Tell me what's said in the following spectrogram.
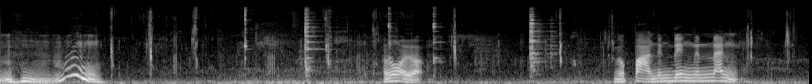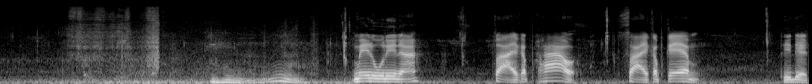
อื้ อร่อยอะเนื้อปลาเด้งๆแน่นๆเมนูนี้นะ สายกับข้าว สายกับแก้ม ทีเด็ด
